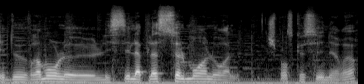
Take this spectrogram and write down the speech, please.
et de vraiment le laisser la place seulement à l'oral. Je pense que c'est une erreur.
